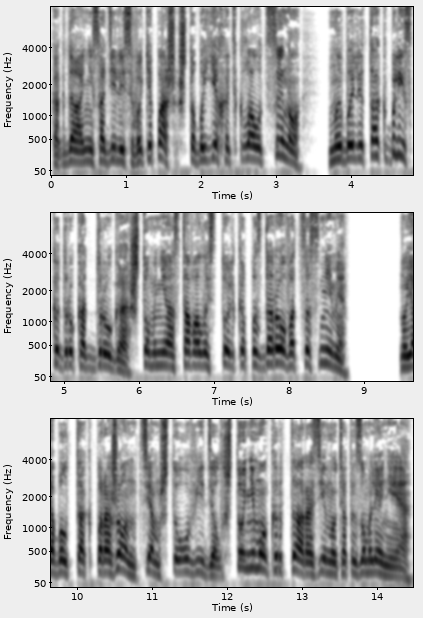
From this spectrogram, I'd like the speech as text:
Когда они садились в экипаж, чтобы ехать к Лауцину, мы были так близко друг от друга, что мне оставалось только поздороваться с ними но я был так поражен тем, что увидел, что не мог рта разинуть от изумления.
